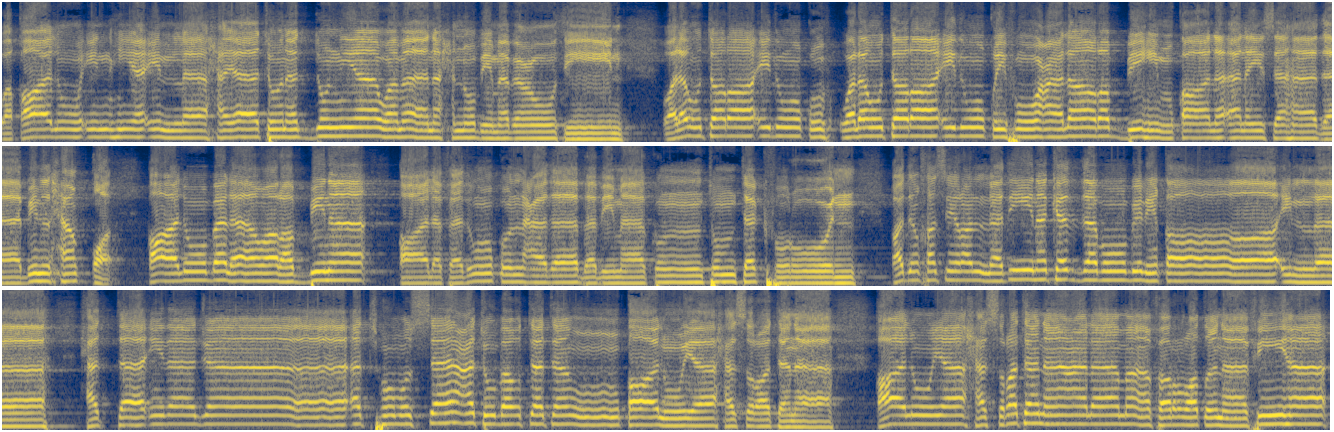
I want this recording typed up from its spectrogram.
وقالوا إن هي إلا حياتنا الدنيا وما نحن بمبعوثين. ولو ترى إذ وقف ولو ترى إذ وقفوا على ربهم قال أليس هذا بالحق؟ قالوا بلى وربنا. قال فذوقوا العذاب بما كنتم تكفرون. قد خسر الذين كذبوا بلقاء الله. حتى إذا جاءتهم الساعة بغتة قالوا يا حسرتنا قالوا يا حسرتنا على ما فرطنا فيها.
